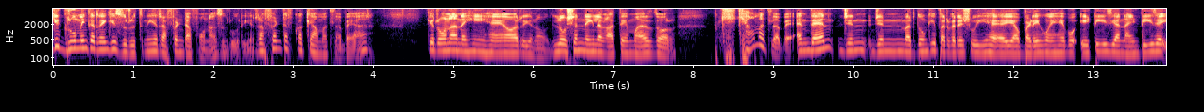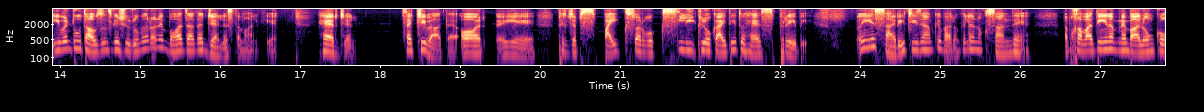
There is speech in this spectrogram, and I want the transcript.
कि ग्रूमिंग करने की ज़रूरत नहीं है रफ एंड टफ होना ज़रूरी है। रफ एंड टफ का क्या मतलब है यार? कि रोना नहीं है और यू नो लोशन नहीं लगाते मर्द और क्या मतलब है? एंड देन जिन जिन मर्दों की परवरिश हुई है या बड़े हुए हैं, वो एटीज़ या नाइन्टीज़ या इवन टू थाउजेंड्स के शुरू में उन्होंने बहुत ज़्यादा जेल इस्तेमाल किया हेयर जेल सच्ची बात है। और ये, फिर जब स्पाइक्स और वो स्लीक लुक आई थी तो हेयर स्प्रे भी। तो ये सारी चीज़ें आपके बालों के लिए नुकसानदेह हैं। अब खातन अपने बालों को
